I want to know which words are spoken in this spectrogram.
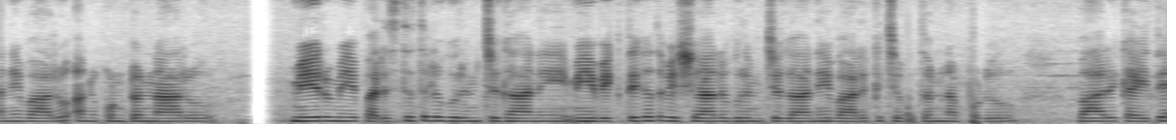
అని వారు అనుకుంటున్నారు. మీరు మీ పరిస్థితుల గురించి కానీ మీ వ్యక్తిగత విషయాల గురించి కానీ వారికి చెబుతున్నప్పుడు వారికైతే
